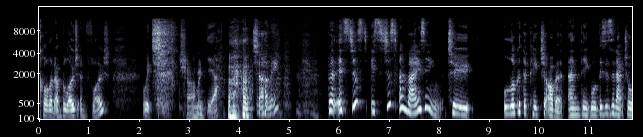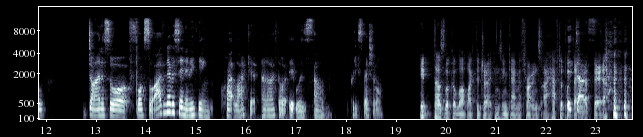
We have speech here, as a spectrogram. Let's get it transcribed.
call it a bloat and float, which Charming. yeah, charming. But it's just it's just amazing to look at the picture of it and think, well, this is an actual dinosaur fossil. I've never seen anything quite like it, and I thought it was um, pretty special. It does look a lot like the dragons in Game of Thrones. I have to put It that does. out there.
